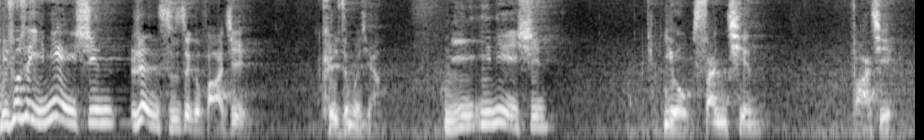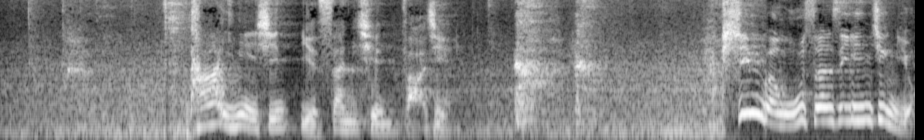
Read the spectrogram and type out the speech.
你说是一念心认识这个法界，可以这么讲。你一念心有三千法界，他一念心也三千法界。心本无生，是因境有。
